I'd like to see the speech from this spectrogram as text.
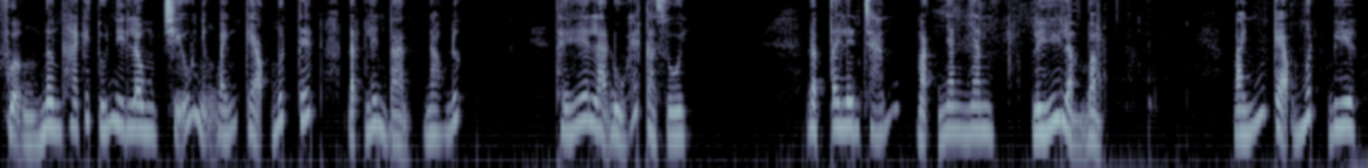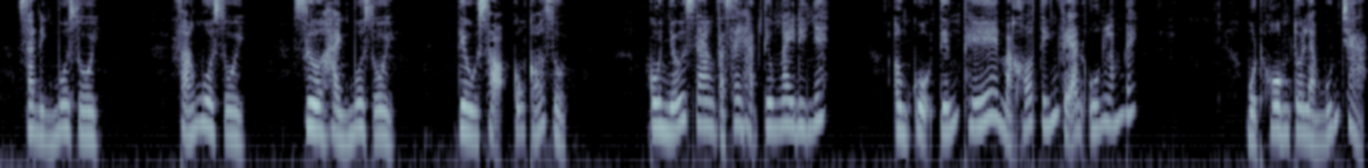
Phượng nâng hai cái túi ni lông chĩu những bánh kẹo mứt Tết đặt lên bàn nao nức. Thế là đủ hết cả rồi. Đập tay lên chán, mặt nhăn nhăn, Lý lẩm bẩm. Bánh kẹo mứt bia, gia đình mua rồi. Pháo mua rồi, dưa hành mua rồi, tiêu sọ cũng có rồi. Cô nhớ Giang và xay hạt tiêu ngay đi nhé. Ông cụ tiếng thế mà khó tính về ăn uống lắm đấy. Một hôm tôi làm bún chả,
